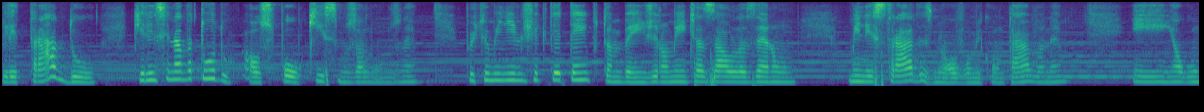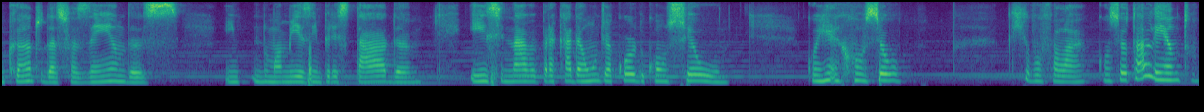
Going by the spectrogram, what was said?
letrado que ele ensinava tudo aos pouquíssimos alunos, né? Porque o menino tinha que ter tempo também. Geralmente as aulas eram ministradas, meu avô me contava, né? Em algum canto das fazendas, em numa mesa emprestada, e ensinava para cada um de acordo com o seu com, com o seu o que eu vou falar? Com o seu talento,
